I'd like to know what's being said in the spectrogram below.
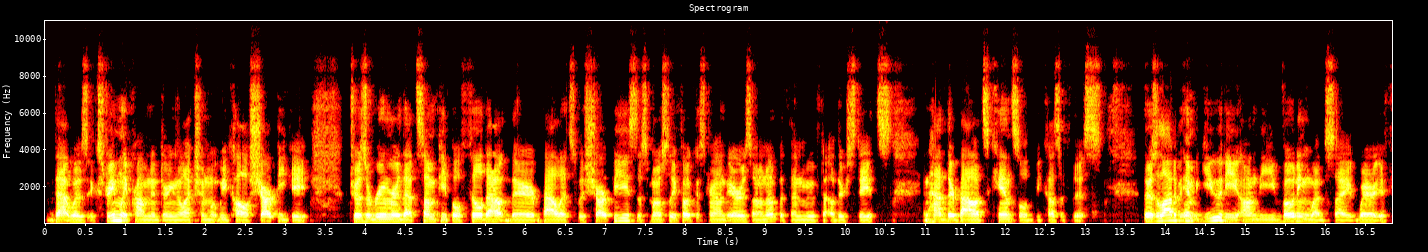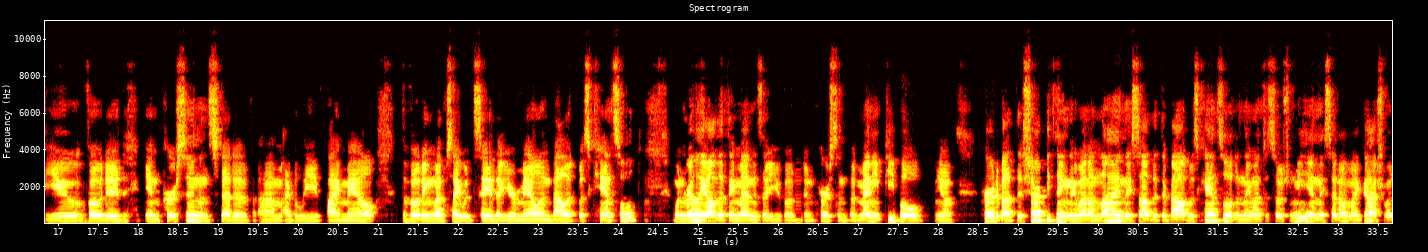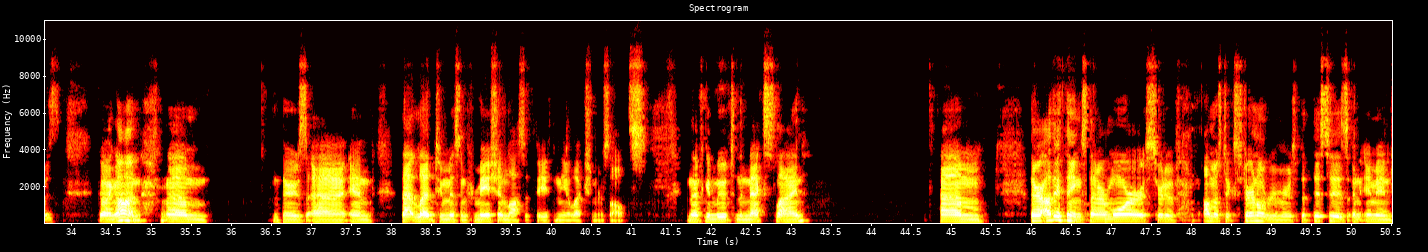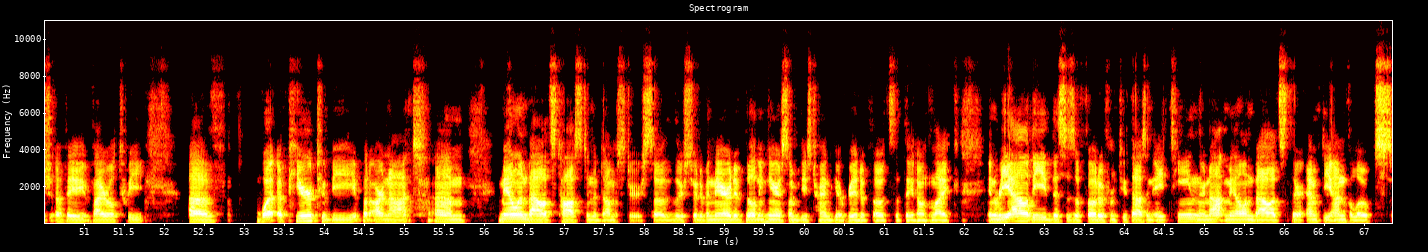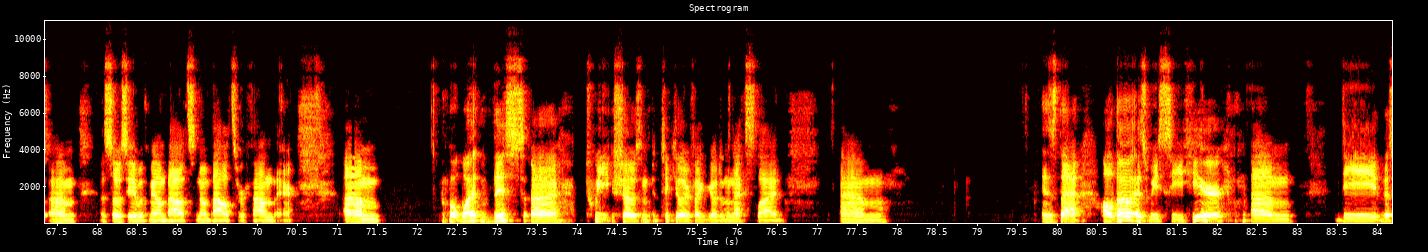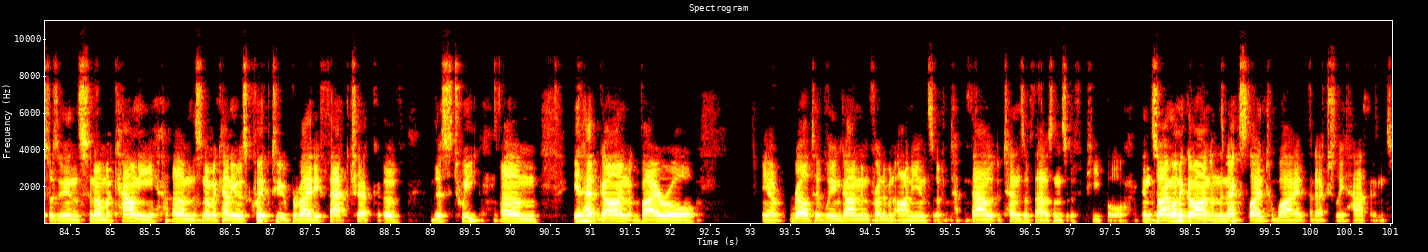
that was extremely prominent during the election, what we call Sharpie Gate which was a rumor that some people filled out their ballots with Sharpies. This mostly focused around Arizona, but then moved to other states and had their ballots canceled because of this. There's a lot of ambiguity on the voting website where if you voted in person instead of, um, I believe, by mail, the voting website would say that your mail-in ballot was canceled, when really all that they meant is that you voted in person. But many people, you know, heard about the Sharpie thing. They went online, they saw that their ballot was canceled, and they went to social media and they said, "Oh my gosh, what is going on?" Um, there's uh, and that led to misinformation, loss of faith in the election results. And if we can move to the next slide. Um, there are other things that are more sort of almost external rumors, but this is an image of a viral tweet of what appear to be, but are not, um, mail-in ballots tossed in the dumpster. So there's sort of a narrative building here. Somebody's trying to get rid of votes that they don't like. In reality, this is a photo from 2018. They're not mail-in ballots. They're empty envelopes um, associated with mail-in ballots. No ballots were found there. Um, but what this uh, tweet shows in particular, if I could go to the next slide, um, is that although, as we see here, um, the this was in Sonoma County. Um, the Sonoma County was quick to provide a fact check of this tweet. Um, it had gone viral, you know, relatively, and gone in front of an audience of tens of thousands of people. And so I want to go on on the next slide to why that actually happened.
